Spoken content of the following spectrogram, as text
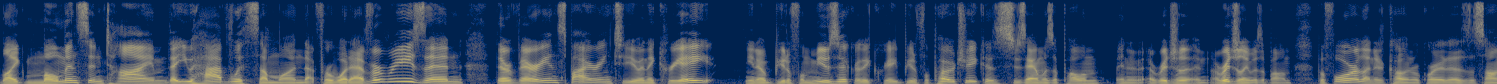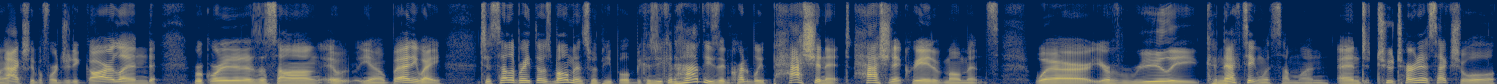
like moments in time that you have with someone that for whatever reason they're very inspiring to you and they create you know beautiful music or they create beautiful poetry because Suzanne was a poem in an original and originally was a poem before Leonard Cohen recorded it as a song. Actually before Judy Garland recorded it as a song it, you know but anyway to celebrate those moments with people because you can have these incredibly passionate passionate creative moments where you're really connecting with someone and to turn it sexual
